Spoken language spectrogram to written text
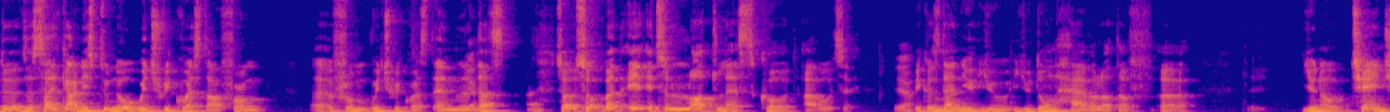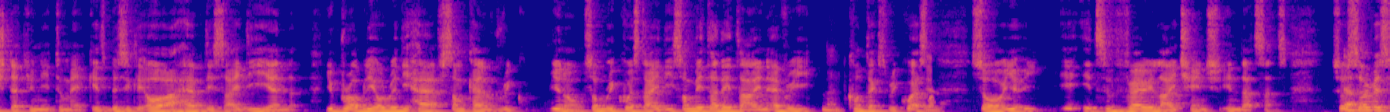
the, the sidecar needs to know which requests are from uh, from which request, and Yeah. that's so so. But it, it's a lot less code, I would say yeah. because then you you you don't have a lot of uh, you know change that you need to make it's basically oh i have this id and you probably already have some kind of requ- you know some request id some metadata in every Mm. context request Yeah. so you, it's a very light change in that sense so Yeah. service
